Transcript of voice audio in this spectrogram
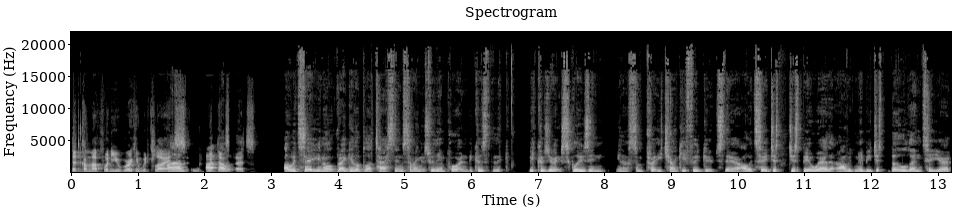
that come up when you're working with clients um, with I, those I, diets? I would say, you know, regular blood testing is something that's really important because the because you're excluding, you know, some pretty chunky food groups there, I would say just just be aware that I would maybe just build into your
